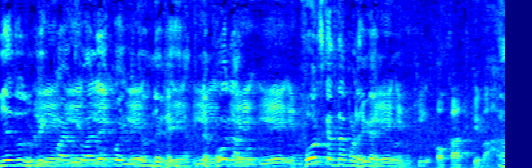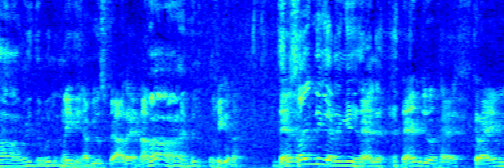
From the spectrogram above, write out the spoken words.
ये जो रूलिंग पार्टी वाले ये- हैं, कोई भी नहीं होने देगा ये- लागू ये इनकी- फोर्स करना पड़ेगा ये इनकी। औकात के बाहर हाँ वही तो बोले। नहीं नहीं अभी उस पे आ रहे हैं ना। हाँ हाँ बिल्कुल। ठीक है ना? Suicide नहीं करेंगे। देन जो है crime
